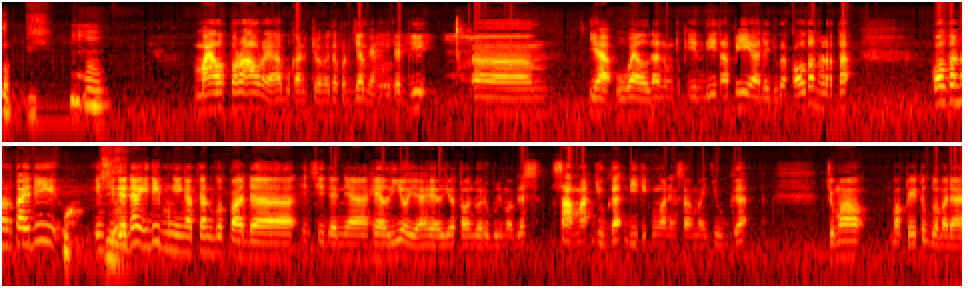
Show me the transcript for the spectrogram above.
Lebih. Mile per hour ya, bukan kilometer per jam ya. Jadi em, ya well dan untuk Indy tapi ada juga Colton Herta. Colton Herta ini insidennya ini mengingatkan gue pada insidennya Helio ya, Helio tahun 2015 sama juga di tikungan yang sama juga. Cuma waktu itu belum ada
